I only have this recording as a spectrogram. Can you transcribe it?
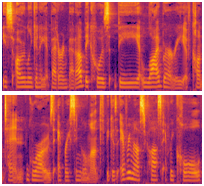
it's only going to get better and better because the library of content grows every single month because every masterclass, every call,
